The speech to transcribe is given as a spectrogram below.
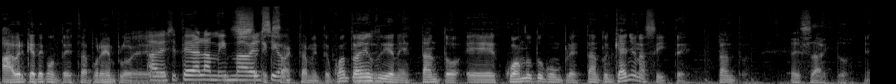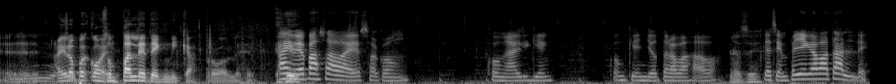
a ver qué te contesta. Por ejemplo, eh, A ver si te da la misma versión. Exactamente. ¿Cuántos años tú tienes? Tanto. Eh, ¿Cuándo tú cumples? Tanto. ¿En qué año naciste? Tanto. Exacto. Eh, Mm, ahí son- lo puedes coger. Son un par de técnicas probables. A mí me pasaba eso con, con alguien con quien yo trabajaba. ¿Ah, sí? Que siempre llegaba tarde.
